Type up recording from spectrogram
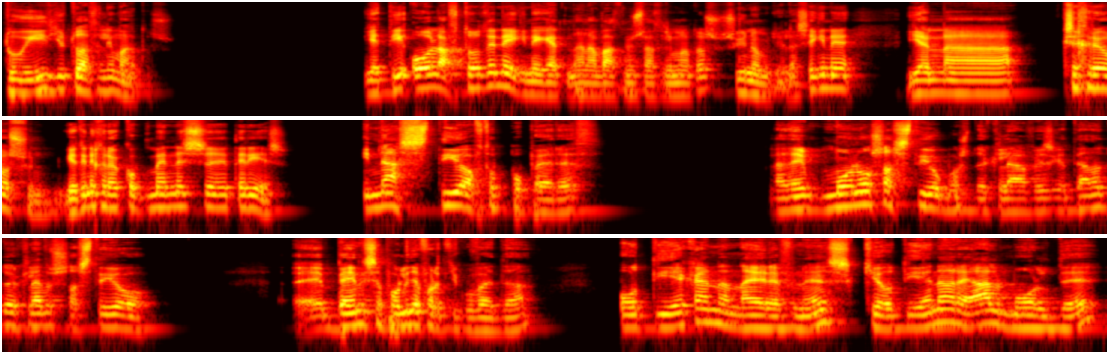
του ίδιου του αθλήματος. Γιατί όλο αυτό δεν έγινε για την αναβάθμιση του αθλήματος, συγγνώμη κιόλας. Έγινε για να ξεχρεώσουν. Γιατί είναι χρεοκοπημένες εταιρείες. Είναι αστείο αυτό που είπε ο Πέρεθ. Δηλαδή, μόνο ως αστείο μπορείς να το εκλάβεις, γιατί αν δεν το εκλάβεις ως αστείο, ε, μπαίνεις σε πολύ διαφορετική κουβέντα, ότι έκαναν έρευνες και ότι ένα Real Molde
